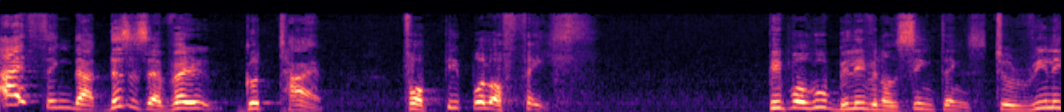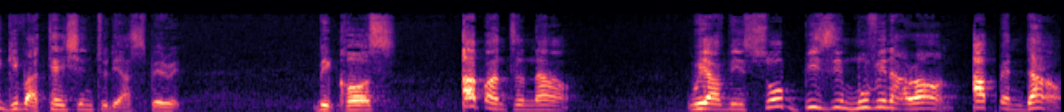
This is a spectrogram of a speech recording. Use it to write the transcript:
I, I think that this is a very good time for people of faith, people who believe in unseen things, to really give attention to their spirit. Because up until now, we have been so busy moving around, up and down,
